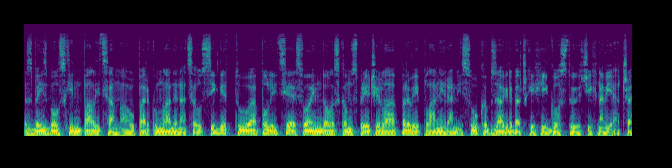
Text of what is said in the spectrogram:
s bejsbolskim palicama u parku Mladenaca u Sigetu, a policija je svojim dolaskom spriječila prvi planirani sukob zagrebačkih i gostujućih navijača.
